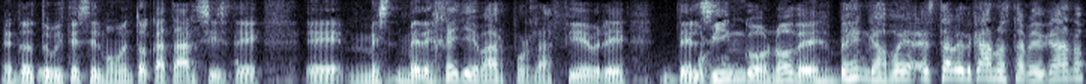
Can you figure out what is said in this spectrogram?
Entonces tuvisteis el momento catarsis de eh, me, me, dejé llevar por la fiebre del bingo, ¿no? De venga, voy a, esta vez gano, esta vez gano.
